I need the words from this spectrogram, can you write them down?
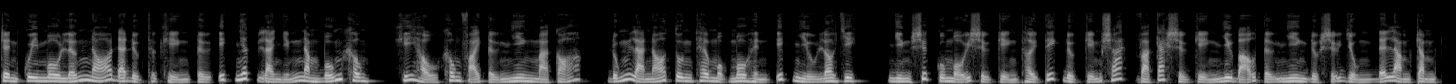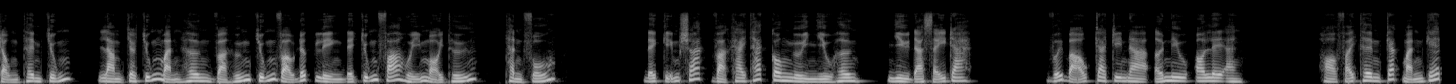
trên quy mô lớn nó đã được thực hiện từ ít nhất là những năm 40, khí hậu không phải tự nhiên mà có, đúng là nó tuân theo một mô hình ít nhiều logic, nhưng sức của mỗi sự kiện thời tiết được kiểm soát và các sự kiện như bão tự nhiên được sử dụng để làm trầm trọng thêm chúng, làm cho chúng mạnh hơn và hướng chúng vào đất liền để chúng phá hủy mọi thứ, thành phố. Để kiểm soát và khai thác con người nhiều hơn, như đã xảy ra. Với bão Katrina ở New Orleans. Họ phải thêm các mảnh ghép,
